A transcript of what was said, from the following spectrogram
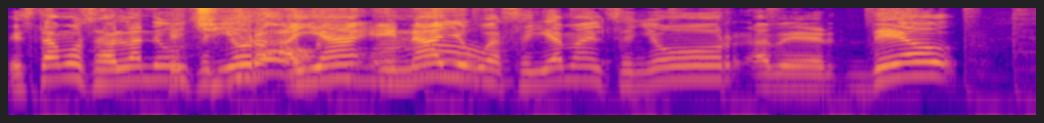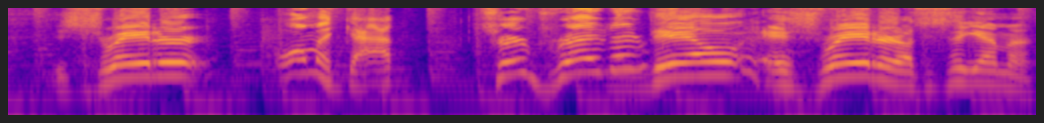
Estamos hablando de un ¡Qué señor chido! allá en. Iowa, se llama el señor, a ver, Dale Schrader. Oh my God. Sure, Shredder. Dale Schrader, así se llama.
